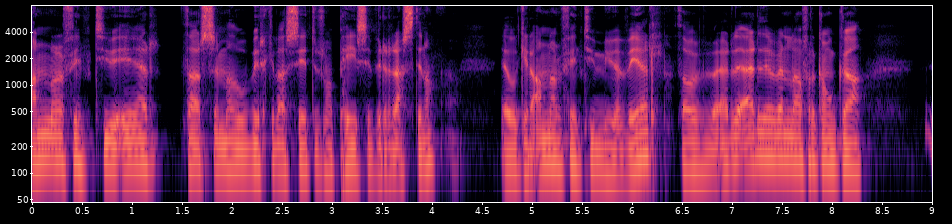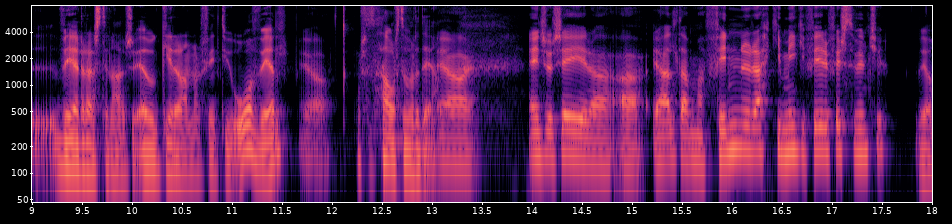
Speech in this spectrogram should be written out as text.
annar 50 er þar sem að þú virkilega setur svona peysi fyrir restina. Já. ef þú gerir annar 50 mjög vel þá er, er þið venlega að fara að ganga uh, vel restina þessu. Ef þú gerir annar 50 of vel já, þá ertu að fara að já. eins og segir að, að ég held að maður finnur ekki mikið fyrir fyrstu 50 já,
